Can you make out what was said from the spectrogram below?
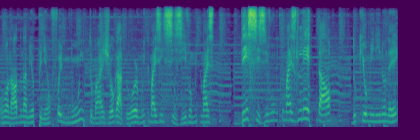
O Ronaldo, na minha opinião, foi muito mais jogador, muito mais incisivo, muito mais decisivo, muito mais letal do que o menino Ney.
